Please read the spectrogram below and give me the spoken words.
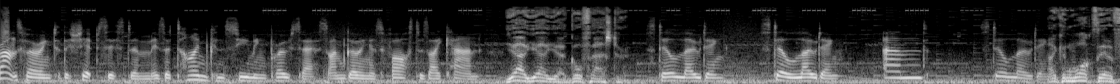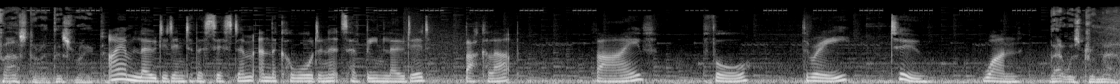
Transferring to the ship system is a time consuming process. I'm going as fast as I can. Yeah, yeah, yeah, go faster. Still loading. Still loading. And still loading. I can walk there faster at this rate. I am loaded into the system and the coordinates have been loaded. Buckle up. Five, four, three, two, one. That was dramatic.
